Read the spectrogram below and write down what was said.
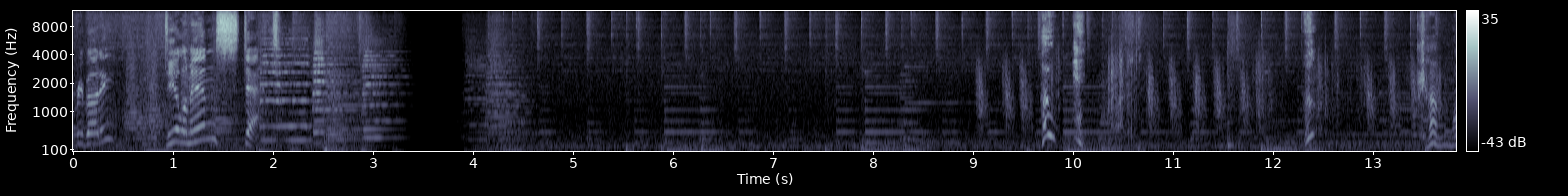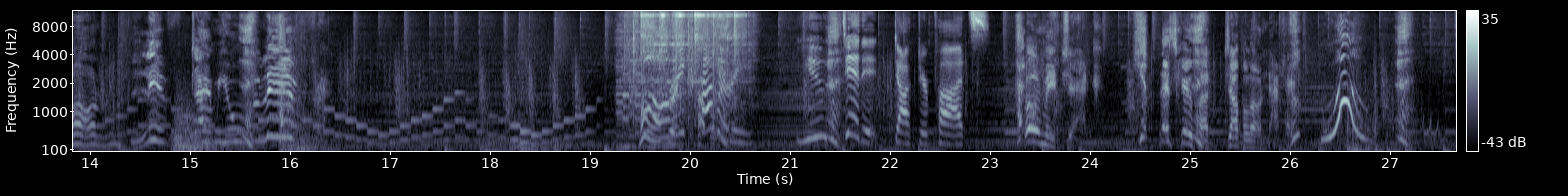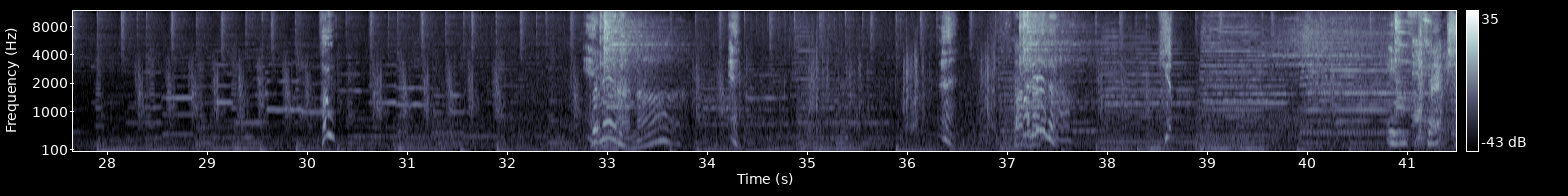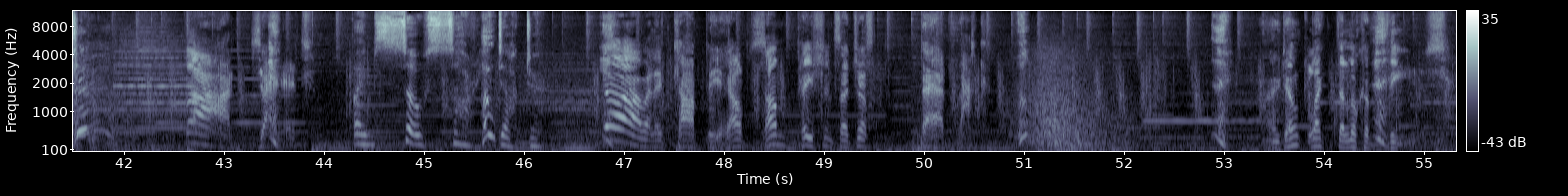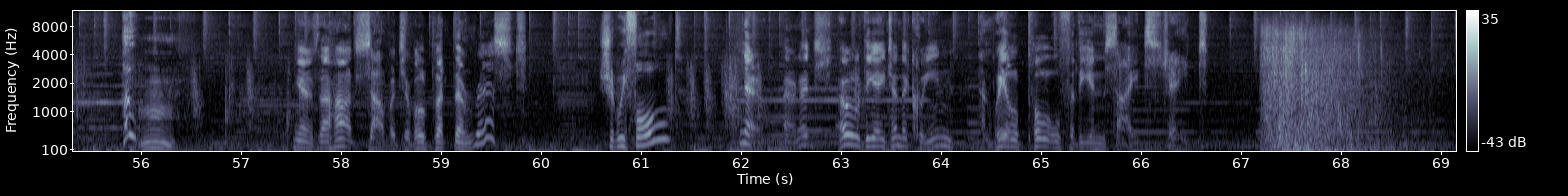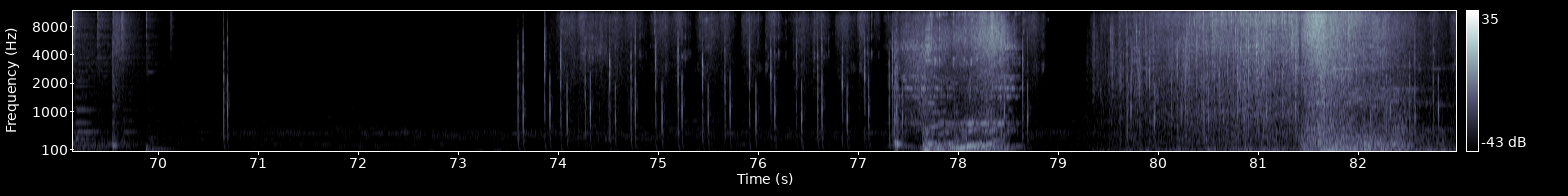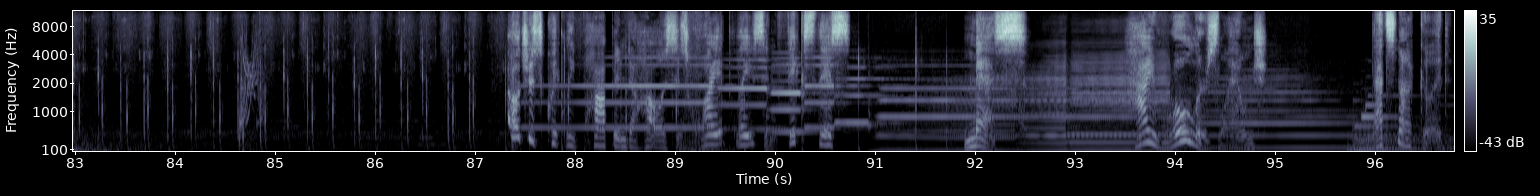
Everybody. Deal them in, stat. Come on, live, damn you, live! Full recovery! You did it, Dr. Potts. Call me Jack. Yep. Let's go for double or nothing. Woo! Infection? Ah, dang it. I'm so sorry, oh. Doctor. Ah, well, it can't be helped. Some patients are just bad luck. I don't like the look of these. Ho! Yes, the heart's salvageable, but the rest? Should we fold? No, no, let's hold the eight and the queen, and we'll pull for the inside straight. Just quickly pop into Hollis's quiet place and fix this mess. High Rollers Lounge? That's not good.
